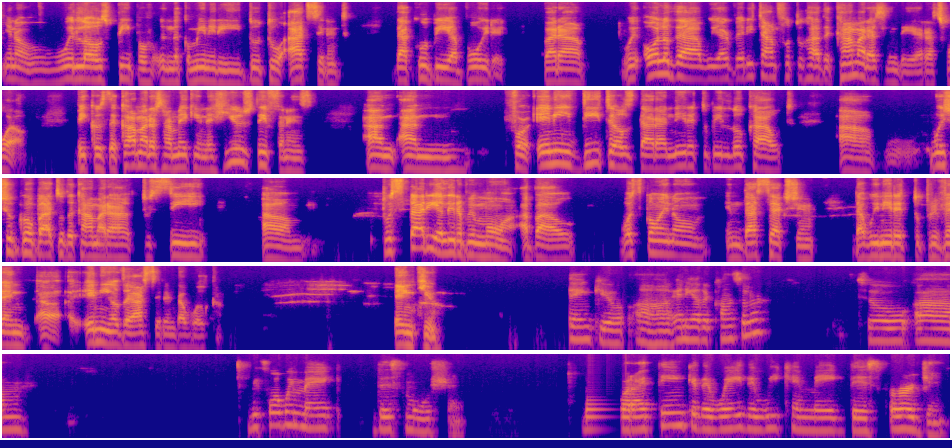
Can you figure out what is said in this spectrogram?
you know we lost people in the community due to accident that could be avoided, but uh, with all of that, we are very thankful to have the cameras in there as well, because the cameras are making a huge difference. And, and for any details that are needed to be looked out, uh, we should go back to the camera to see, um, to study a little bit more about what's going on in that section that we needed to prevent uh, any other accident that will come. Thank you. Thank you. Uh, any other counselor? So um, before we make this motion, what I think the way that we can make this urgent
